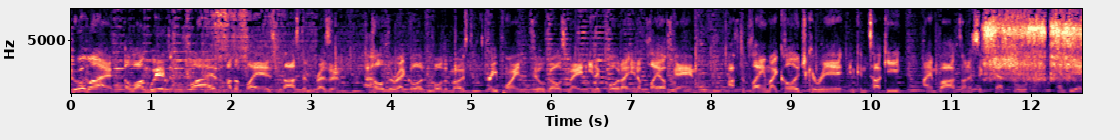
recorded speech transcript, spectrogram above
Who am I? Along with five other players, past and present, I hold the record for the most three point field goals made in a quarter in a playoff game. After playing my college career in Kentucky, I embarked on a successful NBA.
